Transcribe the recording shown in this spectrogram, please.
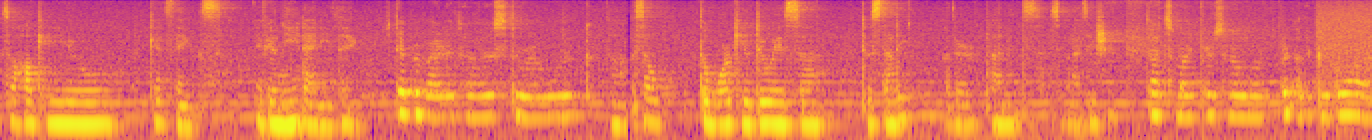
So how can you get things if you need anything? They provided to us through our work. Uh, so the work you do is uh, to study other planets' civilization. That's my personal work, but other people are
